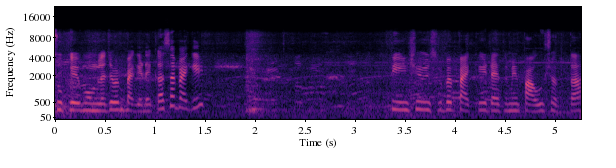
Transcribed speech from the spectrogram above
सुके बोंबलाचे पण पॅकेट आहे. कसं पॅकेट तीनशे वीस रुपये पॅकेट आहे तुम्ही पाहू शकता.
